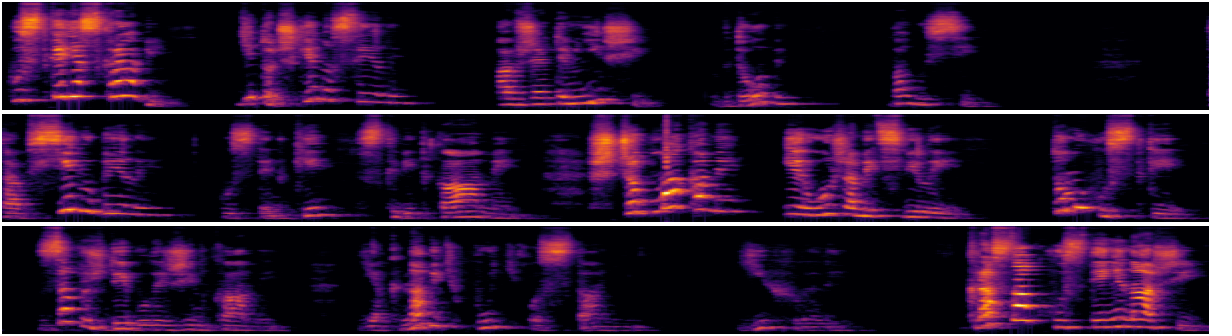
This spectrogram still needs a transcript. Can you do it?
Хустки яскраві діточки носили, а вже темніші вдови, бабусі. Та всі любили хустинки з квітками, щоб маками і ружами цвіли. Тому хустки завжди були жінками, як навіть в путь останню їх вели. Краса в хустині нашій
